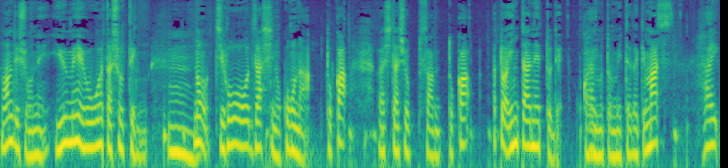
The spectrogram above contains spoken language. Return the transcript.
なんでしょうね、有名大型書店うんの地方雑誌のコーナーとか、明日ショップさんとか、あとはインターネットでお買い求めいただけます。はい。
